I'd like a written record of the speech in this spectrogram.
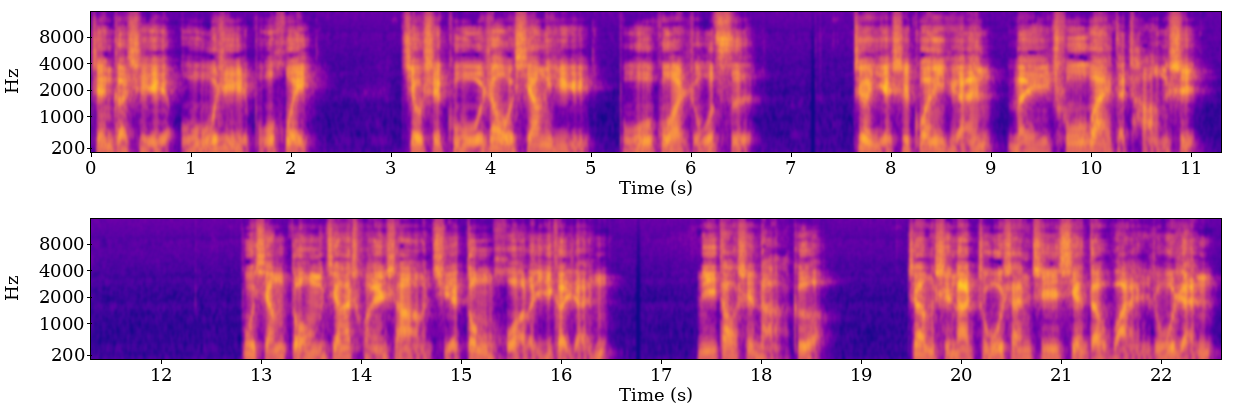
真个是无日不会。就是骨肉相与，不过如此。这也是官员每出外的常事。不想董家船上却动火了一个人，你倒是哪个？正是那竹山知县的宛如人。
